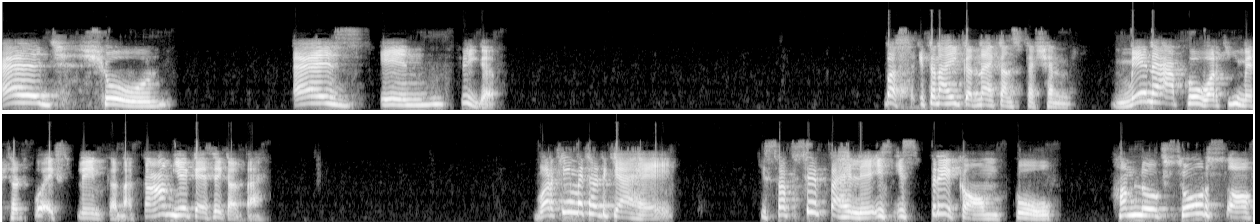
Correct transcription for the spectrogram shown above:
as shown as in figure बस इतना ही करना है कंस्ट्रक्शन में। मेन है आपको वर्किंग मेथड को एक्सप्लेन करना। काम ये कैसे करता है? वर्किंग मेथड क्या है कि सबसे पहले इस स्प्रे कॉम को हम लोग सोर्स ऑफ़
